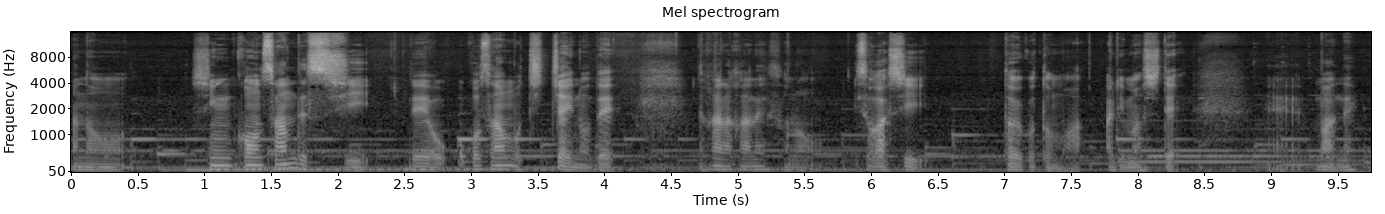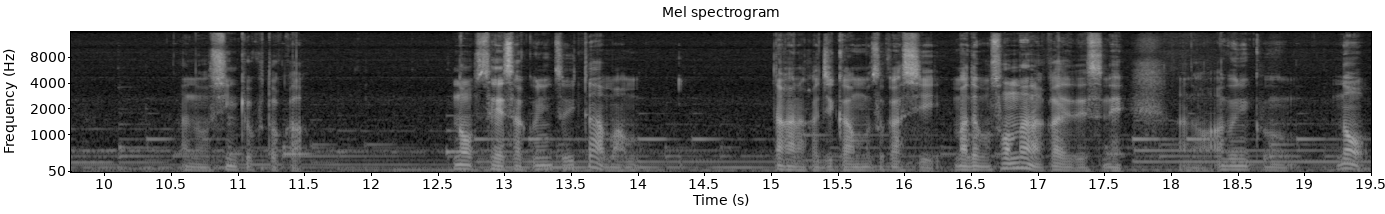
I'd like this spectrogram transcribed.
あの新婚さんですしでお子さんもちっちゃいのでなかなかねその忙しいということもありまして、えー、まあねあの新曲とかの制作についてはまあなかなか時間難しい。まあでもそんな中でですねあのアグニ君の、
